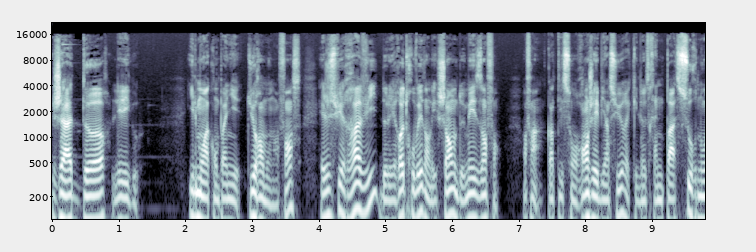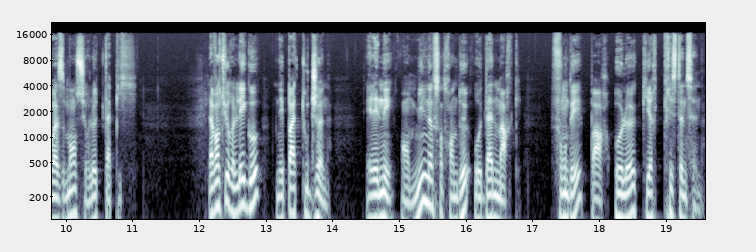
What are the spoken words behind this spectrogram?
J'adore les Lego. Ils m'ont accompagné durant mon enfance et je suis ravi de les retrouver dans les chambres de mes enfants. Enfin, quand ils sont rangés bien sûr et qu'ils ne traînent pas sournoisement sur le tapis. L'aventure Lego n'est pas toute jeune. Elle est née en 1932 au Danemark, fondée par Ole Kirk Christensen.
